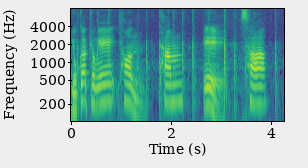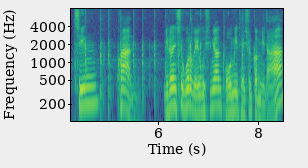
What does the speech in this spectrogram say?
육각형의 현, 탐, 애, 사, 진, 관 이런 식으로 외우시면 도움이 되실 겁니다.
